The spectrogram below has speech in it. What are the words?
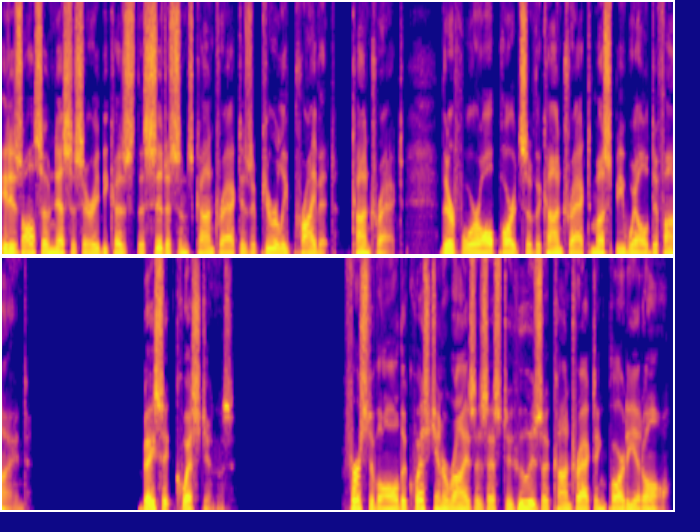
It is also necessary because the citizen's contract is a purely private contract Therefore, all parts of the contract must be well defined. Basic questions. First of all, the question arises as to who is a contracting party at all.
